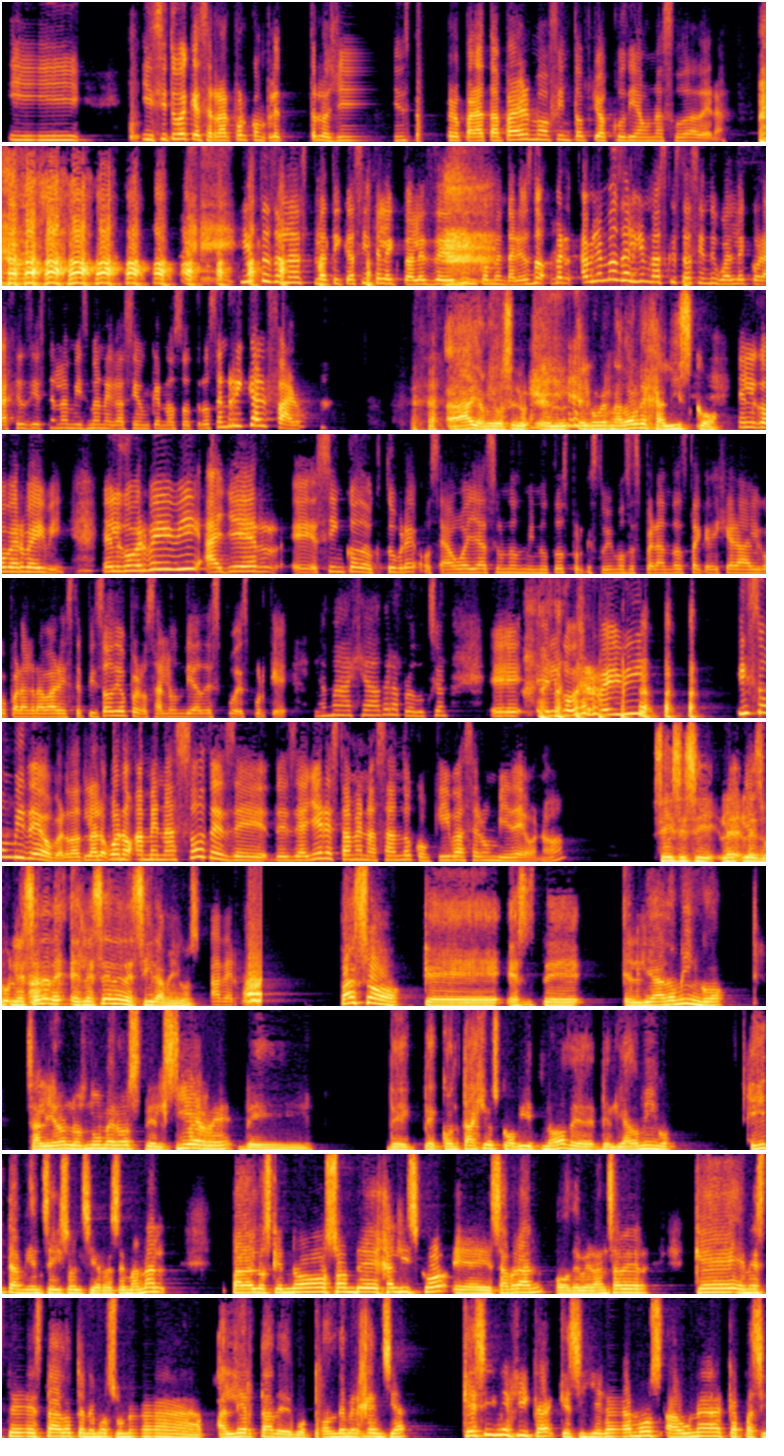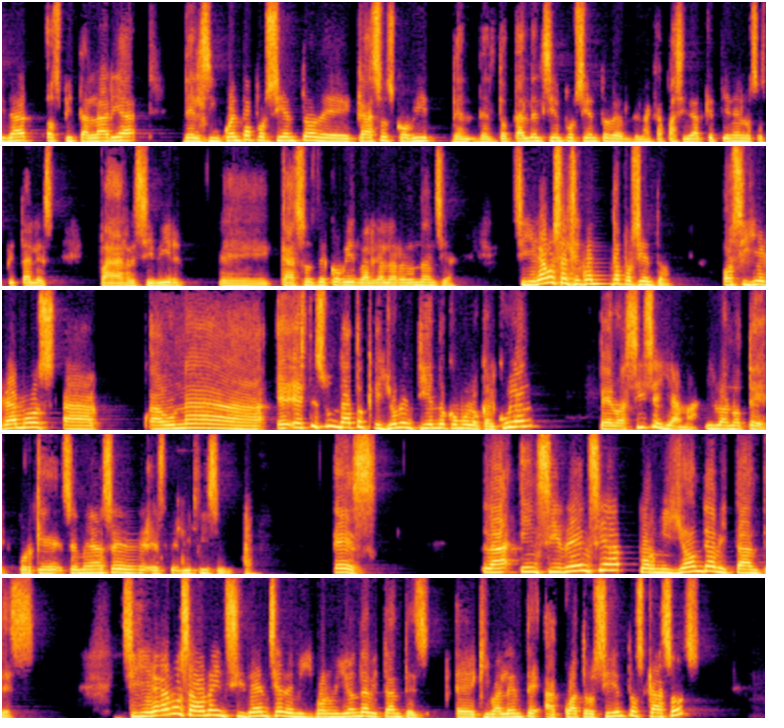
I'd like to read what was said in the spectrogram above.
y, y sí tuve que cerrar por completo los jeans, pero para tapar el muffin top yo acudí a una sudadera. Y estas son las pláticas intelectuales de sin comentarios. No, pero hablemos de alguien más que está haciendo igual de corajes y está en la misma negación que nosotros. Enrique Alfaro, Ay, amigos, el, el- el gobernador de Jalisco. el Gober Baby. El Gober Baby ayer eh, 5 de octubre, o sea, hoy hace unos minutos porque estuvimos esperando hasta que dijera algo para grabar este episodio, pero sale un día después porque la magia de la producción. Eh, el Gober Baby hizo un video, ¿verdad? Lalo? Bueno, amenazó desde, desde ayer, está amenazando con que iba a hacer un video, ¿no? Sí, sí, sí, le- les, les he de, les he de decir, amigos. A ver, Pasó que este, el día domingo salieron los números del cierre de, de, contagios COVID, ¿no? De- del día domingo. Y también se hizo el cierre semanal. Para los que no son de Jalisco, eh, sabrán o deberán saber que en este estado tenemos una alerta de botón de emergencia, que significa que si llegamos a una capacidad hospitalaria del 50% de casos COVID, del, total del 100% de, de la capacidad que tienen los hospitales para recibir eh, casos de COVID, valga la redundancia, si llegamos al 50% o si llegamos a, a una... e- Este es un dato que yo no entiendo cómo lo calculan, pero así se llama y lo anoté porque se me hace este, difícil. Es la incidencia por millón de habitantes. Si llegamos a una incidencia de por millón de habitantes eh, equivalente a 400 casos,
